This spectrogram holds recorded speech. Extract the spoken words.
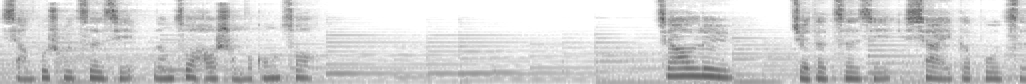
想不出自己能做好什么工作。焦虑，觉得自己下一个步子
